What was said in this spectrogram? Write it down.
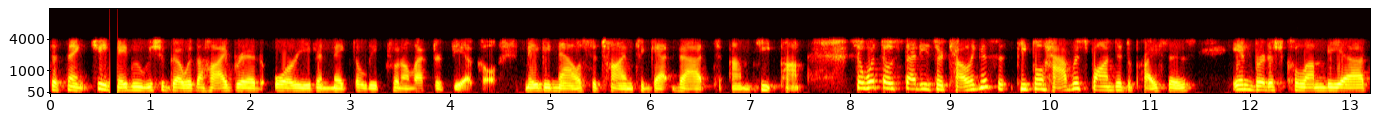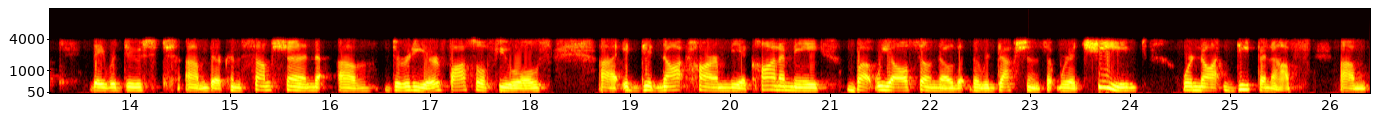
to think, gee, maybe we should go with a hybrid or even make the leap to an electric vehicle. Maybe now is the time to get that um, heat pump. So, what those studies are telling us is people have responded to prices in British Columbia. They reduced um, their consumption of dirtier fossil fuels. Uh, it did not harm the economy, but we also know that the reductions that were achieved were not deep enough um,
